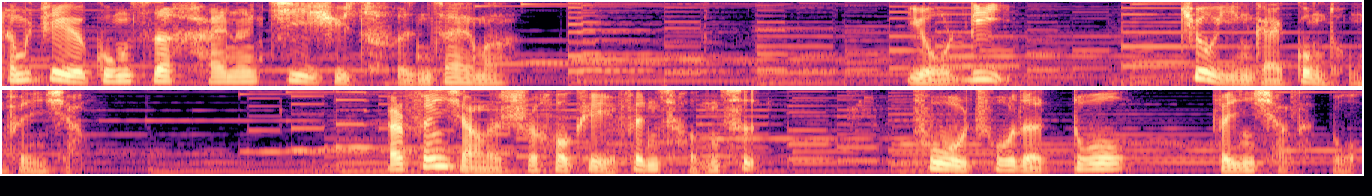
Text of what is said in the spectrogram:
那么这个公司还能继续存在吗？有利就应该共同分享，而分享的时候可以分层次，付出的多。分享的多，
